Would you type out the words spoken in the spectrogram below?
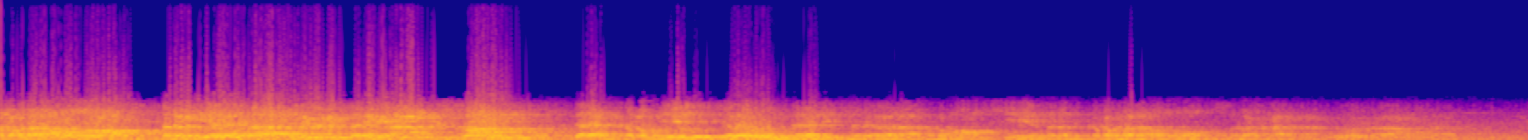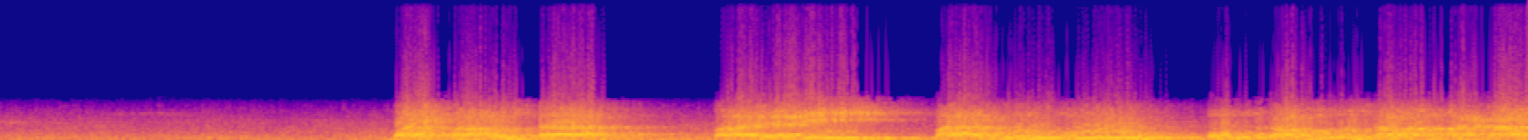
kepada Allah, terbiasa dengan syariat Islam dan kemudian jauh dari segala kemaksiatan kepada Allah Subhanahu wa taala. Baik para ustaz, para jadi, para guru-guru, pemuka-pemuka masyarakat,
